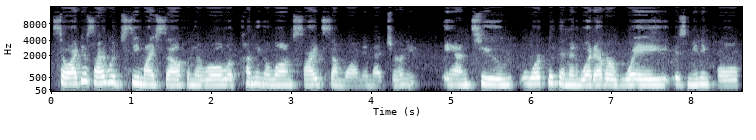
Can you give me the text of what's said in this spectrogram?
So I guess I would see myself in the role of coming alongside someone in that journey and to work with them in whatever way is meaningful,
